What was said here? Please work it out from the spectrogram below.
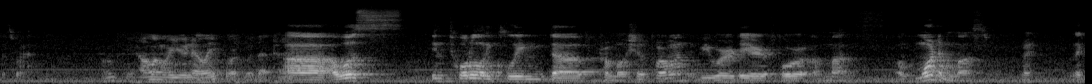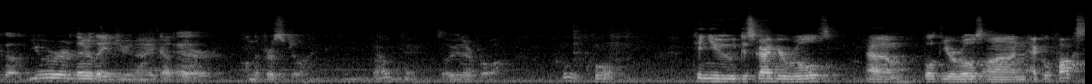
that's what happened. Okay. How long were you in LA for at that time? Uh, I was in total, including the promotion tournament. We were there for a month, more than a month, right? Like uh, You were there late June. I got Yeah. there on the 1st of July. okay. So we were there for a while. Cool, cool. Can you describe your roles, um, both your roles on Echo Fox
